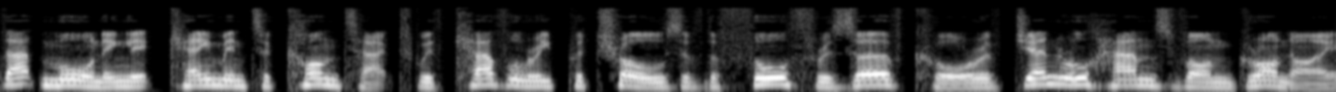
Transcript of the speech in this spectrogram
That morning it came into contact with cavalry patrols of the 4th Reserve Corps of General Hans von Gronau,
